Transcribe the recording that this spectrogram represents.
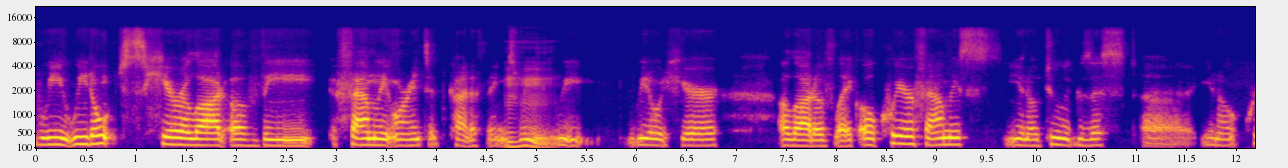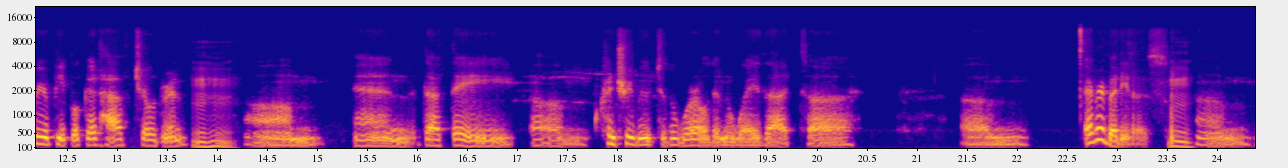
we we don't hear a lot of the family-oriented kind of things. We Mhm. we we don't hear a lot of like, oh, queer families, you know, do exist. Uh, you know, queer people could have children, Mm-hmm. um, and that they um, contribute to the world in a way that uh, um, everybody does. Mm.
